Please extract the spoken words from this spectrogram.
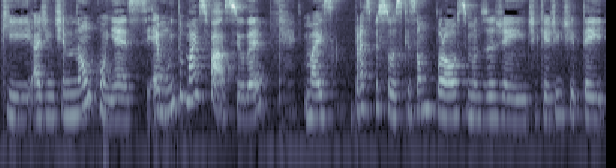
que a gente não conhece, é muito mais fácil, né? Mas para as pessoas que são próximas da gente, que a gente tem,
